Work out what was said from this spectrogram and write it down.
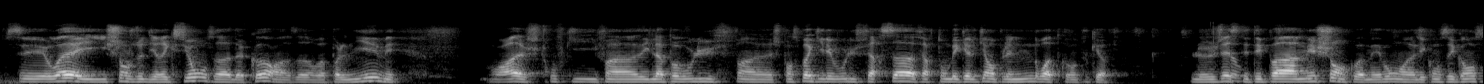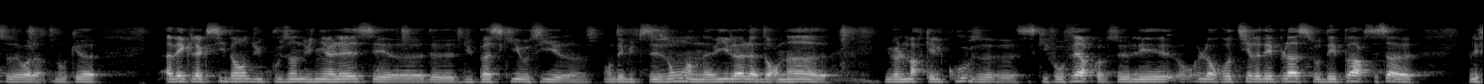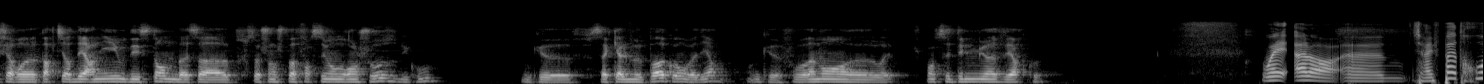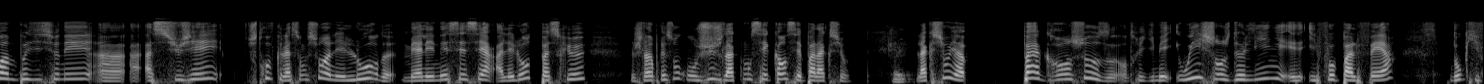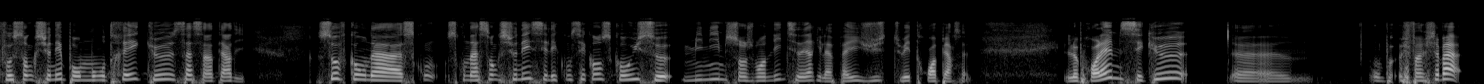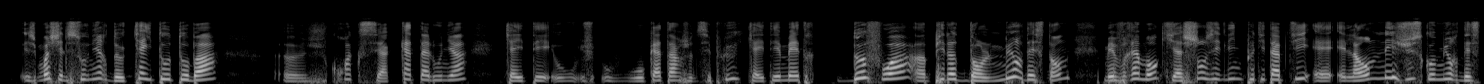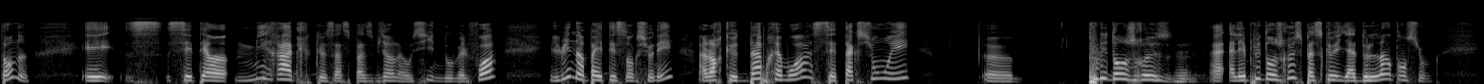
C'est ouais, il change de direction, ça d'accord, hein, on va pas le nier, mais Ouais, je trouve qu'il, enfin, il a pas voulu, enfin, je pense pas qu'il ait voulu faire ça, faire tomber quelqu'un en pleine ligne droite, quoi, en tout cas. Le geste n'était pas méchant, quoi, mais bon, euh, les conséquences, euh, voilà. Donc, euh, avec l'accident du cousin de Vignales et de, du Pasquier aussi en début de saison, à mon avis, là, la Dorna, ils veulent marquer le coup, c'est ce qu'il faut faire, comme leur retirer des places au départ, c'est ça, les faire partir dernier ou des stands, bah ça, ça change pas forcément grand chose, du coup. Donc euh, ça calme pas, quoi, on va dire. Donc euh, faut vraiment, euh, ouais, je pense que c'était le mieux à faire, quoi. Ouais, alors, j'arrive pas trop à me positionner à, ce sujet. Je trouve que la sanction, elle est lourde, mais elle est nécessaire. Elle est lourde parce que j'ai l'impression qu'on juge la conséquence et pas l'action. L'action, il n'y a pas grand-chose, entre guillemets. Oui, il change de ligne et il faut pas le faire. Donc il faut sanctionner pour montrer que ça, c'est interdit. Sauf qu'on a ce qu'on a sanctionné, c'est les conséquences qu'ont eu ce minime changement de ligne, c'est-à-dire qu'il a failli juste tuer trois personnes. Le problème, c'est que, euh, enfin, je sais pas, moi j'ai le souvenir de Kaito Toba, euh, je crois que c'est à Catalunya, qui a été ou, au Qatar, je ne sais plus, qui a été mettre deux fois un pilote dans le mur des stands, mais vraiment qui a changé de ligne petit à petit et l'a emmené jusqu'au mur des stands. Et c'était un miracle que ça se passe bien là aussi une nouvelle fois. Lui n'a pas été sanctionné, alors que d'après moi, cette action est euh, plus dangereuse. Mm. Elle est plus dangereuse parce qu'il y a de l'intention.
